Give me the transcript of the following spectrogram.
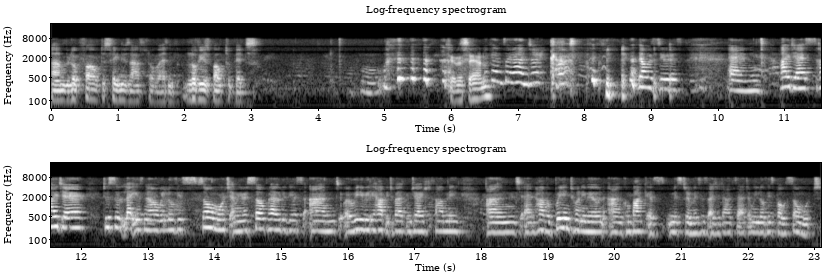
And we look forward to seeing you after the wedding. Love you both to bits. Should I say Anne? can't say Andrew. I always do this. Um, hi Jess, hi Ger. Just to let you know, we love you so much and we are so proud of you and we're really, really happy to welcome Ger to the family and um, have a brilliant honeymoon and come back as Mr. and Mrs. as your dad said and we love you both so much.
